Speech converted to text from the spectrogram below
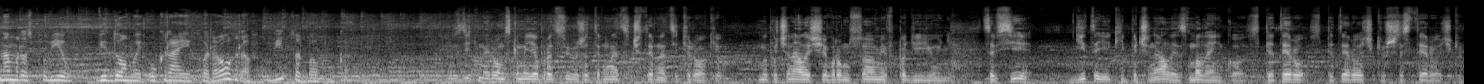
нам розповів відомий у хореограф Віктор Бабука. З дітьми ромськими я працюю вже 13-14 років. Ми починали ще в Ромсомі в Падіюні. Це всі діти, які починали з маленького, з 5, з 5 років, з 6 років.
